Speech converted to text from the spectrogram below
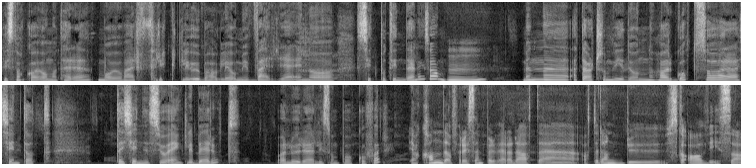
vi snakka jo om at dette må jo være fryktelig ubehagelig og mye verre enn å sitte på Tinder, liksom. Men uh, etter hvert som videoen har gått, så har jeg kjent at det kjennes jo egentlig bedre ut. Og jeg lurer liksom på hvorfor. Ja, Kan det f.eks. være det at, det- at den du skal avvise,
